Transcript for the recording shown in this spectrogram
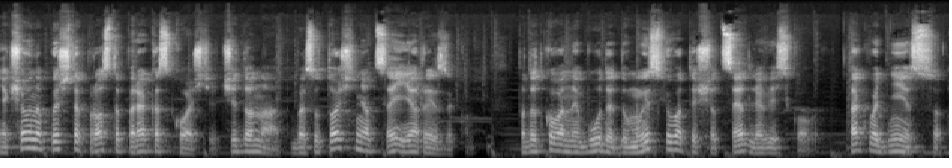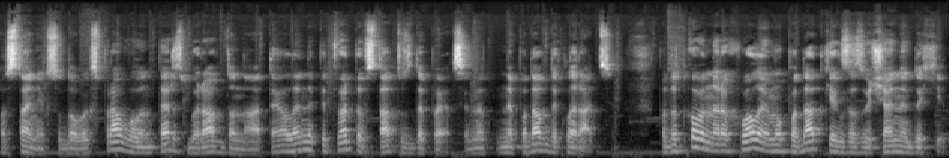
Якщо ви напишете просто переказ коштів чи донат без уточнення, це є ризиком. Податкова не буде домислювати, що це для військових. Так, в одній з останніх судових справ волонтер збирав донати, але не підтвердив статус ДПС і не подав декларацію. Податково нарахувала йому податки як за звичайний дохід.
